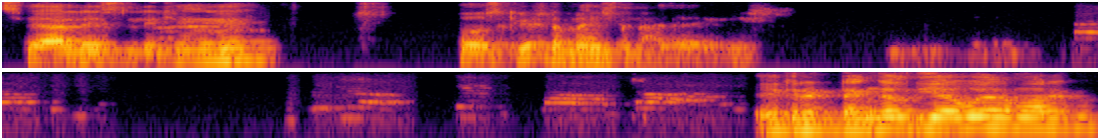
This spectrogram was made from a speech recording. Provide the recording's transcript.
छियालीस लिखेंगे तो उसकी डिमेंशन आ जाएगी। एक रेक्टेंगल दिया हुआ है हमारे को।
